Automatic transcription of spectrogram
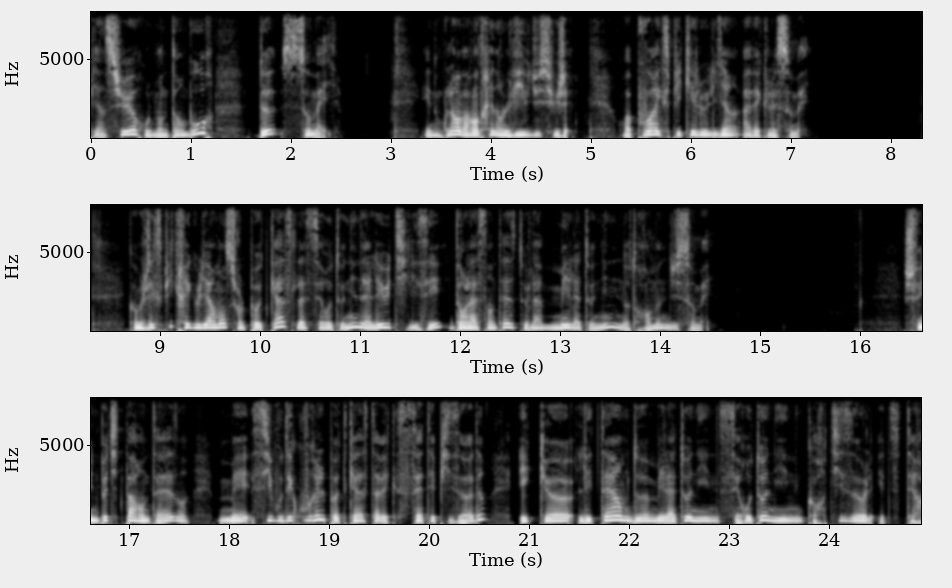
bien sûr, roulement de tambour, de sommeil. Et donc là, on va rentrer dans le vif du sujet. On va pouvoir expliquer le lien avec le sommeil. Comme je l'explique régulièrement sur le podcast, la sérotonine, elle est utilisée dans la synthèse de la mélatonine, notre hormone du sommeil. Je fais une petite parenthèse, mais si vous découvrez le podcast avec cet épisode et que les termes de mélatonine, sérotonine, cortisol, etc.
